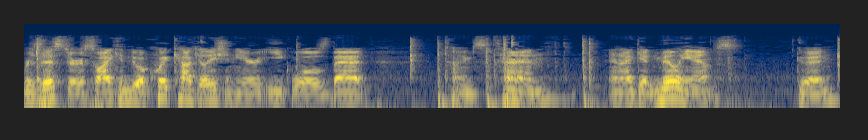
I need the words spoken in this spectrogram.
resistor, so I can do a quick calculation here equals that times 10, and I get milliamps. Good,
